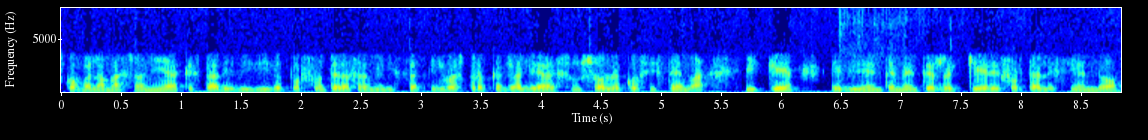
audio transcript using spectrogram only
como la Amazonía que está dividido por fronteras administrativas pero que en realidad es un solo ecosistema y que evidentemente requiere fortaleciendo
